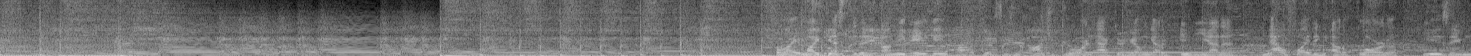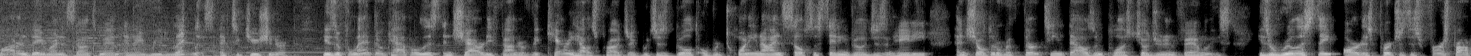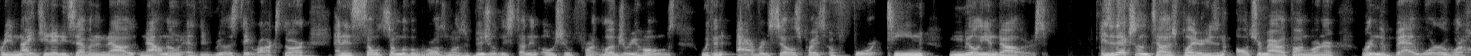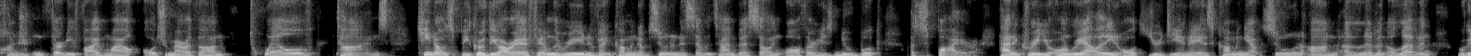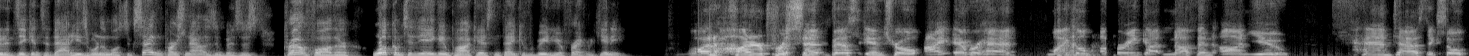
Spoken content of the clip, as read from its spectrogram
My guest today on the A Game podcast is an entrepreneur and actor hailing out of Indiana, now fighting out of Florida. He is a modern day Renaissance man and a relentless executioner. He is a philanthrocapitalist and charity founder of the Caring House Project, which has built over 29 self sustaining villages in Haiti and sheltered over 13,000 plus children and families. He's a real estate artist, purchased his first property in 1987 and now, now known as the real estate rock star and has sold some of the world's most visually stunning oceanfront luxury homes with an average sales price of $14 million. He's an excellent tennis player. He's an ultra marathon runner, running the Badwater 135 mile ultra marathon 12 times keynote speaker of the REI Family Reunion event coming up soon, and a seven time best selling author. His new book, Aspire How to Create Your Own Reality and Alter Your DNA, is coming out soon on 11 11. We're going to dig into that. He's one of the most exciting personalities in business. Proud father. Welcome to the A Game podcast, and thank you for being here, Frank McKinney. 100% best intro I ever had. Michael Buffer ain't got nothing on you. Fantastic. So,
